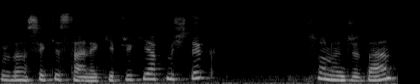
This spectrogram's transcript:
Buradan 8 tane kiprik yapmıştık sonuncudan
